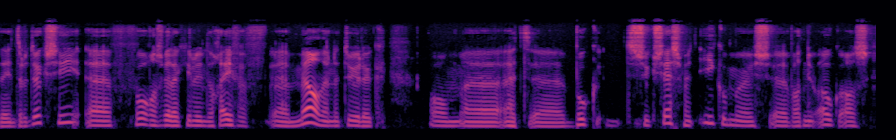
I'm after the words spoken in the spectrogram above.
de introductie. vervolgens wil ik jullie nog even melden natuurlijk om uh, het uh, boek Succes met e-commerce, uh, wat nu ook als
